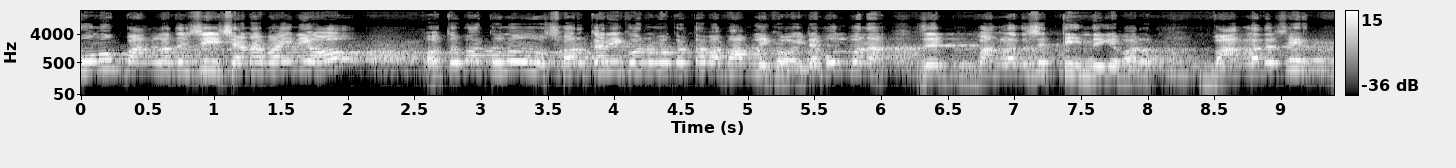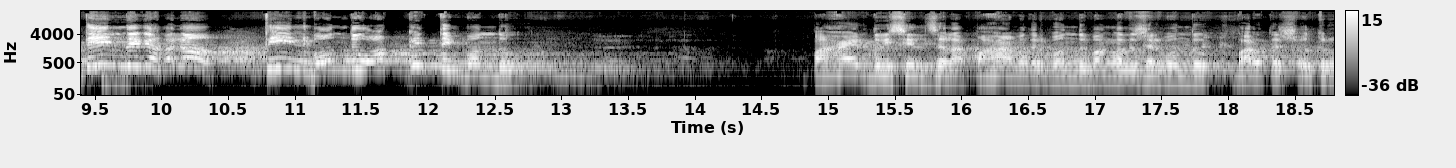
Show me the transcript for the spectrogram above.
কোন বাংলাদেশি সেনাবাহিনী হোক অথবা কোনো সরকারি কর্মকর্তা বা পাবলিক হয় এটা বলব না যে বাংলাদেশের তিন দিকে ভারত, বাংলাদেশের তিন দিকে হলো তিন বন্ধু, অকৃত্রিম বন্ধু। পাহাড়ের দুই সিলসিলা, পাহাড় আমাদের বন্ধু, বাংলাদেশের বন্ধু, ভারতের শত্রু।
